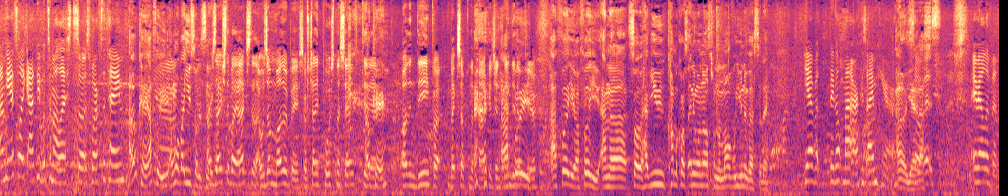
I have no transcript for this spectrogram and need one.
I'm here to like add people to my list, so it's worth the time. Okay, I feel you. And what about you, Solid I was actually by accident. I was on Mother Base. I was trying to post myself to Okay. uh, R&D, but mix up in the package and I ended feel up you. here. I feel you. I feel you. And uh, so, have you come across anyone else from the Marvel universe today? Yeah, but they don't matter because I'm here. Oh, yeah, so that's- it's irrelevant.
